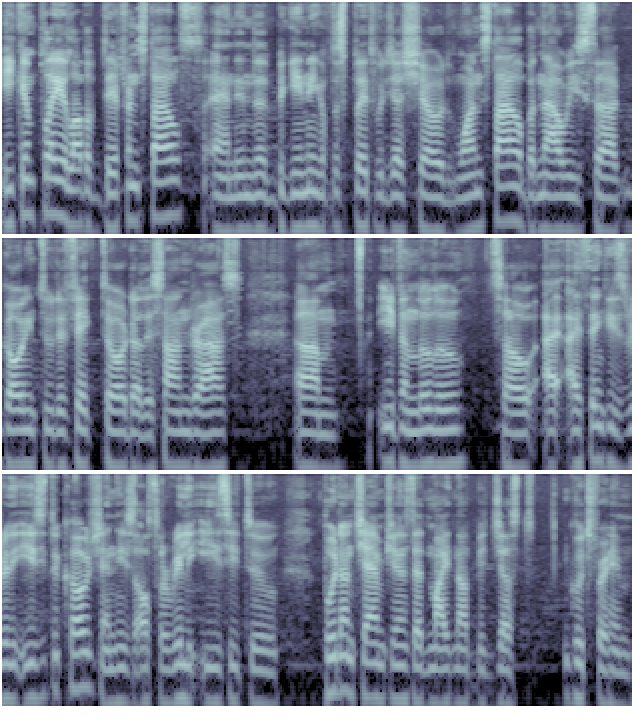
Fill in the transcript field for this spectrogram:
he can play a lot of different styles, and in the beginning of the split we just showed one style, but now he's uh, going to the Viktor, the Lissandras, um, even Lulu. So I, I, think he's really easy to coach, and he's also really easy to put on champions that might not be just good for him.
